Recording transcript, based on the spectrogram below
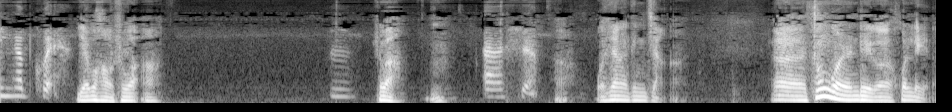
应该不会。也不好说啊。嗯。是吧？嗯。啊，是。啊，我现在跟你讲啊，呃，中国人这个婚礼呢，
